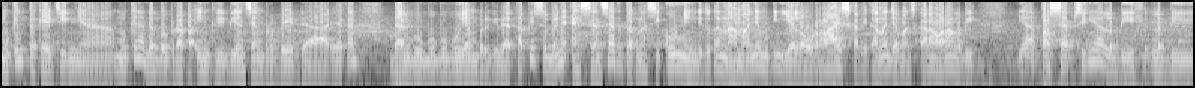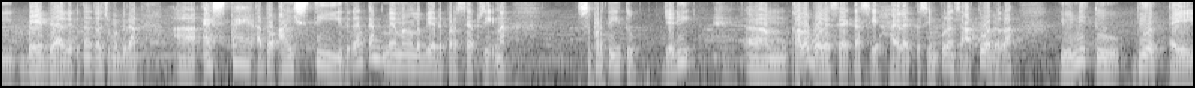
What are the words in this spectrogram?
Mungkin packagingnya, mungkin ada beberapa ingredients yang berbeda ya kan, dan bumbu-bumbu yang berbeda. Tapi sebenarnya esensinya tetap nasi kuning gitu kan, namanya mungkin yellow rice kali karena zaman sekarang orang lebih ya persepsinya lebih lebih beda gitu kan kalau cuma bilang uh, es teh atau iced tea gitu kan kan memang lebih ada persepsi. Nah seperti itu. Jadi um, kalau boleh saya kasih highlight kesimpulan satu adalah you need to build a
